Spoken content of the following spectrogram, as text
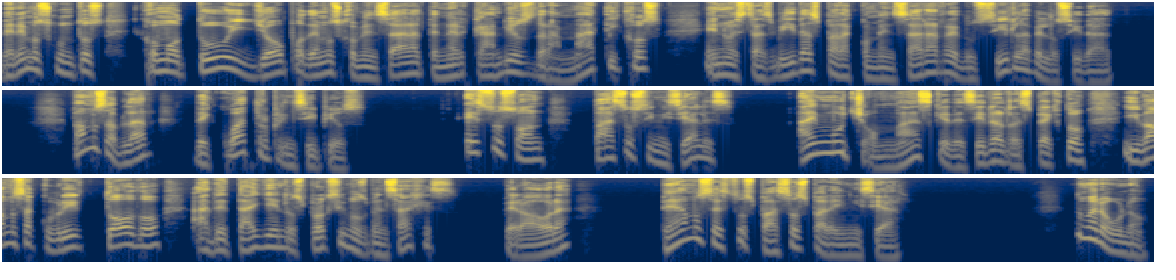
Veremos juntos cómo tú y yo podemos comenzar a tener cambios dramáticos en nuestras vidas para comenzar a reducir la velocidad. Vamos a hablar de cuatro principios. Estos son pasos iniciales. Hay mucho más que decir al respecto y vamos a cubrir todo a detalle en los próximos mensajes. Pero ahora, veamos estos pasos para iniciar. Número uno,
